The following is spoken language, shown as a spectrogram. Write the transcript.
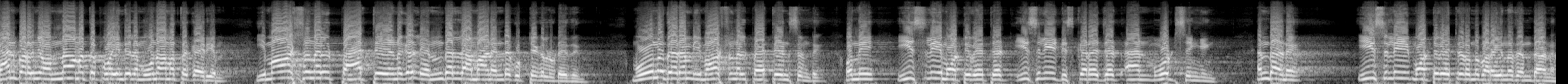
ഞാൻ പറഞ്ഞ ഒന്നാമത്തെ പോയിന്റിലെ മൂന്നാമത്തെ കാര്യം. ഇമോഷണൽ പാറ്റേണുകൾ എന്തെല്ലാമാണ് എന്റെ കുട്ടികളുടേത്? മൂന്ന് തരം ഇമോഷണൽ പാറ്റേൺസ് ഉണ്ട്. ഒന്ന് easily motivated easily discouraged and mood swinging എന്താണ്? ഈസിലി മോട്ടിവേറ്റഡ് എന്ന് പറയുന്നത് എന്താണ്?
